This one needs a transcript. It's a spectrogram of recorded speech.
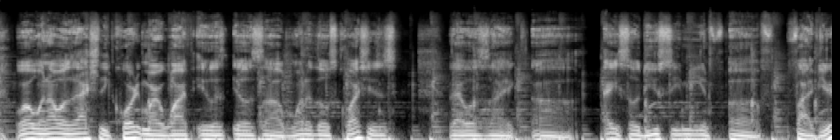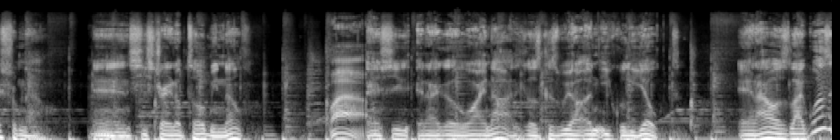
Well, when I was actually courting my wife, it was it was uh, one of those questions that was like, uh, "Hey, so do you see me in uh, five years from now?" And she straight up told me no. Wow. And she and I go, why not? And she goes, because we are unequally yoked. And I was like, what's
